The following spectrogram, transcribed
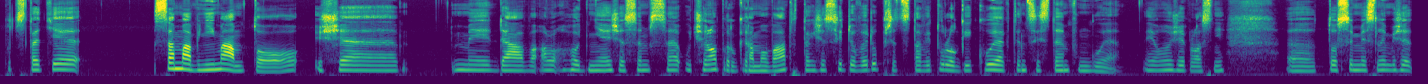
v podstatě sama vnímám to, že mi dával hodně, že jsem se učila programovat, takže si dovedu představit tu logiku, jak ten systém funguje. Jo, že vlastně eh, to si myslím, že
